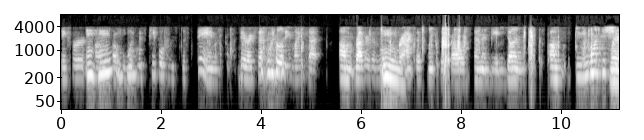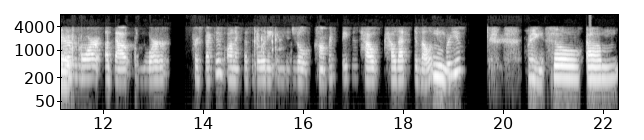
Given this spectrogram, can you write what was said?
safer um, mm-hmm, um, mm-hmm. With, with, people who sustain their accessibility mindset um, rather than looking mm. for access points themselves and then being done. Um, do you want to share right. more about your perspective on accessibility in digital conference spaces? How how that's developed mm. for you? Right. So, um,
